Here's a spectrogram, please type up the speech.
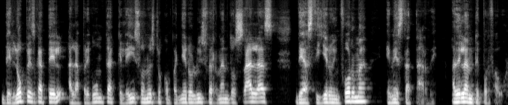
de López Gatel a la pregunta que le hizo nuestro compañero Luis Fernando Salas de Astillero Informa en esta tarde. Adelante, por favor.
